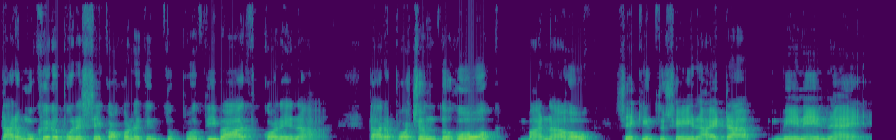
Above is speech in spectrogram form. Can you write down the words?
তার মুখের ওপরে সে কখনো কিন্তু প্রতিবাদ করে না। তার পছন্দ হোক বা না হোক, সে কিন্তু সেই রায়টা মেনে নেয়।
